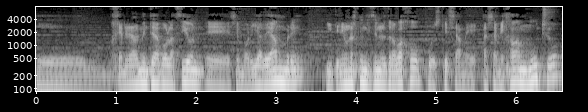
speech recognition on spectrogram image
Eh, generalmente la población eh, se moría de hambre y tenía unas condiciones de trabajo pues que se asemejaban mucho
